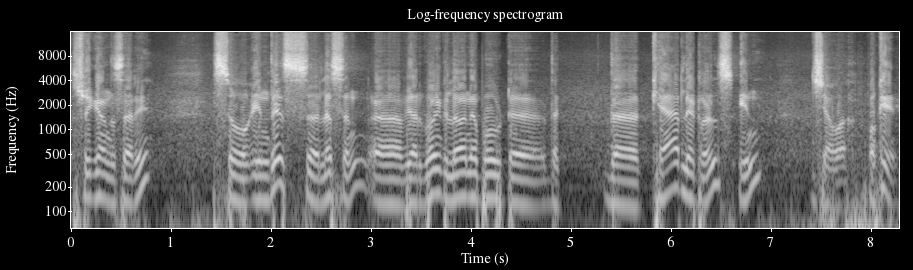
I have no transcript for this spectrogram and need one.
Shrikant Sari. So in this uh, lesson, uh, we are going to learn about uh, the the char literals in Java. Okay.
